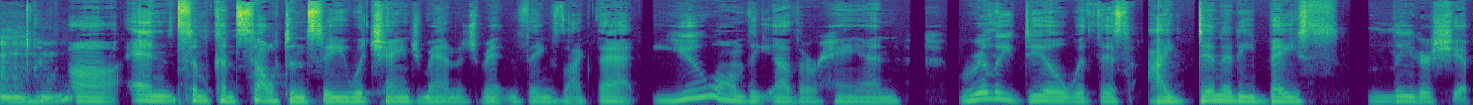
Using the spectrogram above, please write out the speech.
Mm-hmm. uh, and some consultancy with change management and things like that. You, on the other hand, really deal with this identity based leadership.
